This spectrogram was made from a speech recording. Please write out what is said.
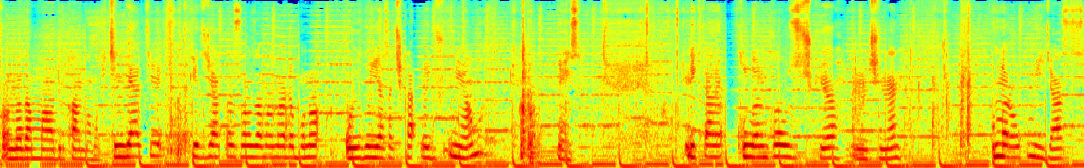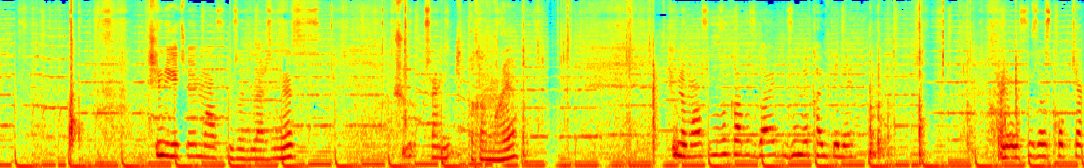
sonradan mağdur kalmamak için. Gerçi tüketici hakları son zamanlarda buna uygun yasa çıkartmayı düşünüyor ama neyse. İki tane kullanım kılavuzu çıkıyor bunun içinden. Bunları okumayacağız. Şimdi geçelim mouse'umuza dilerseniz. Şu sen git bakalım oraya. Şimdi mouse'umuzun kablosu gayet uzun ve kaliteli. Hani osursanız kopacak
